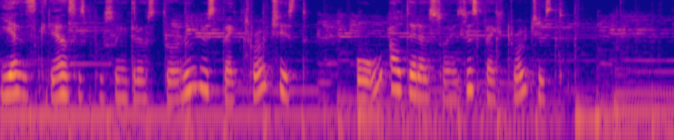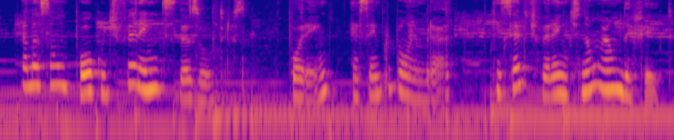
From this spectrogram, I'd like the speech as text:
e essas crianças possuem transtorno do espectro autista ou alterações do espectro autista. Elas são um pouco diferentes das outras, porém, é sempre bom lembrar que ser diferente não é um defeito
